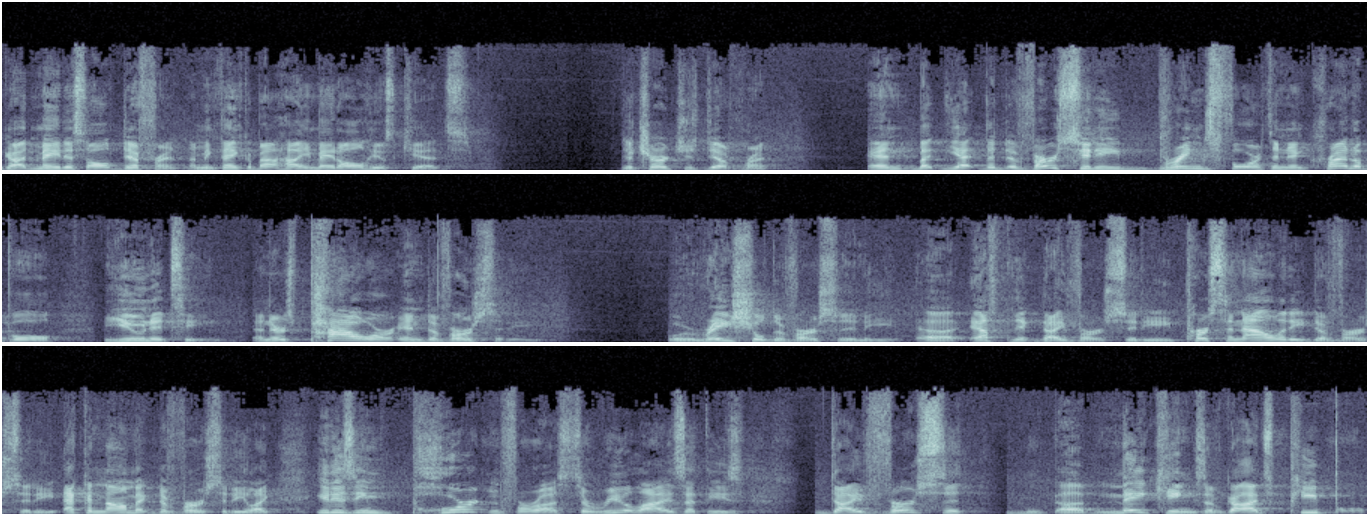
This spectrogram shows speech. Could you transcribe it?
God made us all different. I mean, think about how He made all His kids. The church is different. And, but yet, the diversity brings forth an incredible unity. And there's power in diversity or racial diversity, uh, ethnic diversity, personality diversity, economic diversity. Like, it is important for us to realize that these diverse uh, makings of God's people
